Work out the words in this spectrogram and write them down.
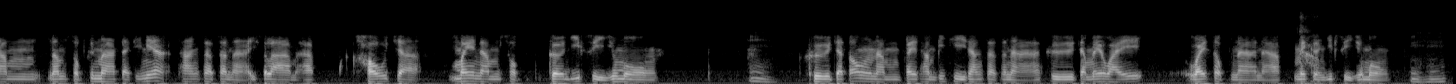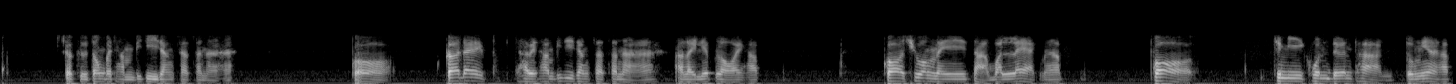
นำนำศพขึ้นมา แต่ทีเนี้ยทางศาสนาอิสลามอะครับเขาจะไม่นำศพ เกิน24ชั่วโมงอืมคือจะต้องนำไปทำพิธีทางศาสนา คือจะไม่ไว้ไว้ศพนานนะครับ ไม่เกิน24ชั่วโมงอือฮึก็คือต้องไปทำพิธีทางศาสนา ก็ก็ได้ไปทำพิธีทางศาสนาอะไรเรียบร้อยครับ ก็ช่วงในสามวันแรกนะครับ ก็จะมีคนเดินผ่านตรงเนี้ยครับ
